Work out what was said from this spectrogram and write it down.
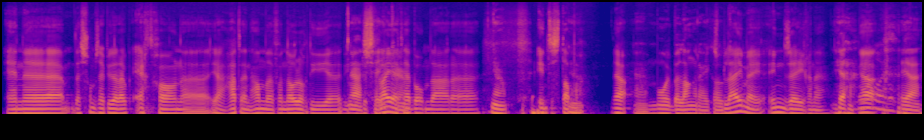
En eh, dus soms heb je daar ook echt gewoon eh, ja, hart en handen van nodig die, eh, die Ja, de vrijheid hebben om daar eh, Ja. in te stappen. Ja. Ja, mooi belangrijk dus ook. blij mee, inzegenen. Ja. Ja. Mooi. ja,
